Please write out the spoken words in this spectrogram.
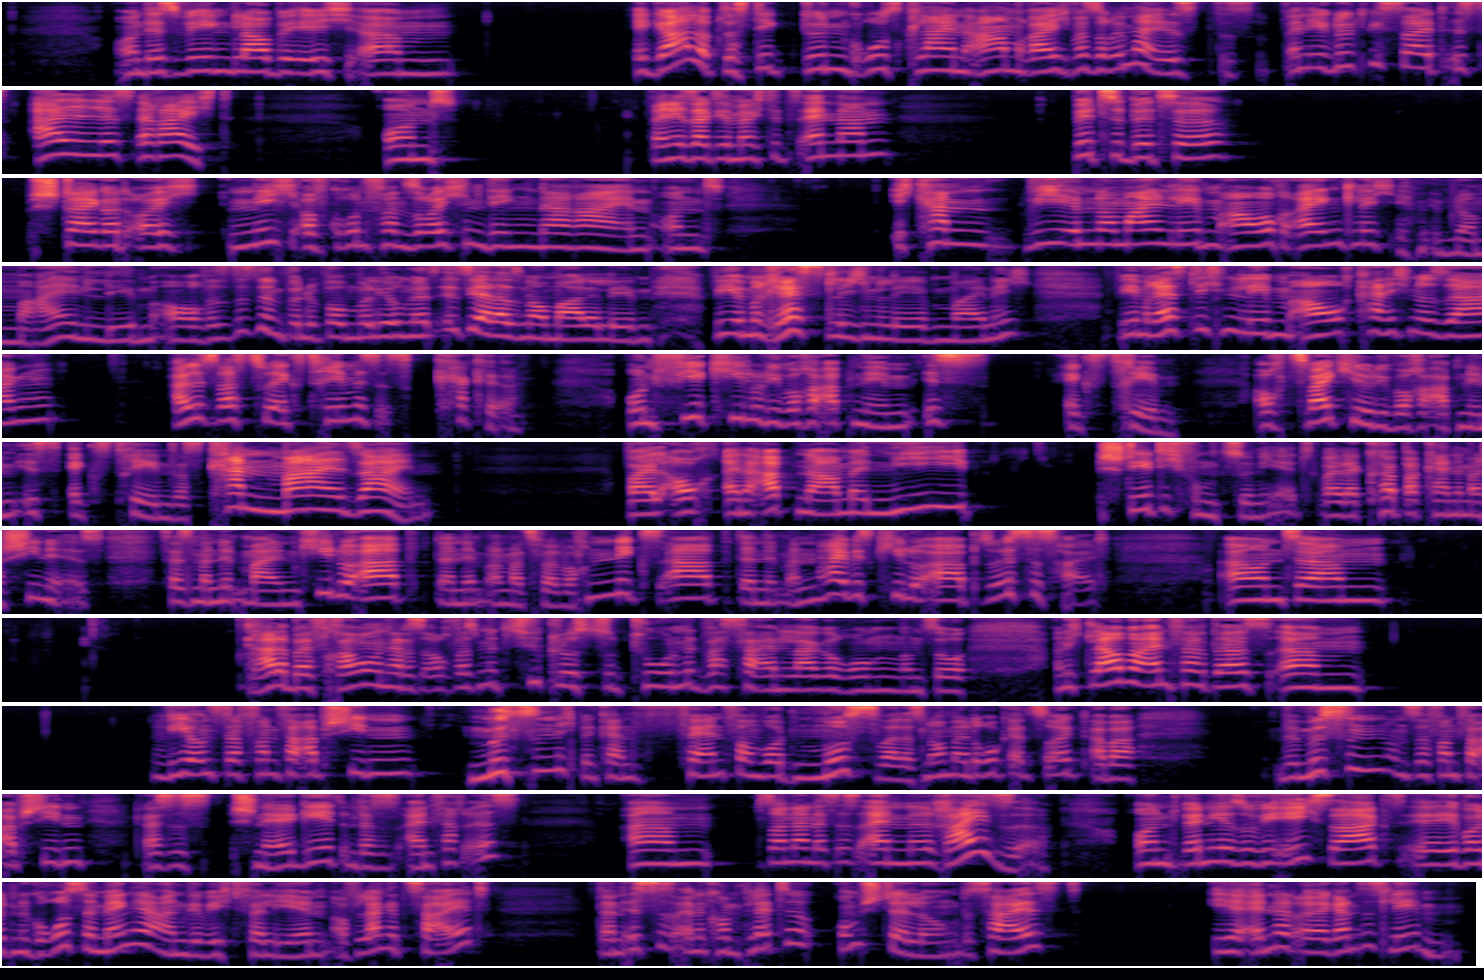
Und deswegen glaube ich, ähm, Egal, ob das dick, dünn, groß, klein, arm, reich, was auch immer ist. Das, wenn ihr glücklich seid, ist alles erreicht. Und wenn ihr sagt, ihr möchtet es ändern, bitte, bitte steigert euch nicht aufgrund von solchen Dingen da rein. Und ich kann, wie im normalen Leben auch, eigentlich, im, im, normalen Leben auch, was ist das denn für eine Formulierung? Das ist ja das normale Leben. Wie im restlichen Leben, meine ich. Wie im restlichen Leben auch, kann ich nur sagen, alles, was zu extrem ist, ist Kacke. Und vier Kilo die Woche abnehmen ist extrem. Auch zwei Kilo die Woche abnehmen ist extrem. Das kann mal sein. Weil auch eine Abnahme nie stetig funktioniert, weil der Körper keine Maschine ist. Das heißt, man nimmt mal ein Kilo ab, dann nimmt man mal zwei Wochen nichts ab, dann nimmt man ein halbes Kilo ab, so ist es halt. Und ähm, gerade bei Frauen hat es auch was mit Zyklus zu tun, mit Wassereinlagerungen und so. Und ich glaube einfach, dass ähm, wir uns davon verabschieden müssen. Ich bin kein Fan vom Wort muss, weil das noch mehr Druck erzeugt, aber wir müssen uns davon verabschieden, dass es schnell geht und dass es einfach ist, ähm, sondern es ist eine Reise. Und wenn ihr so wie ich sagt, äh, ihr wollt eine große Menge an Gewicht verlieren auf lange Zeit, dann ist es eine komplette Umstellung. Das heißt, ihr ändert euer ganzes Leben.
